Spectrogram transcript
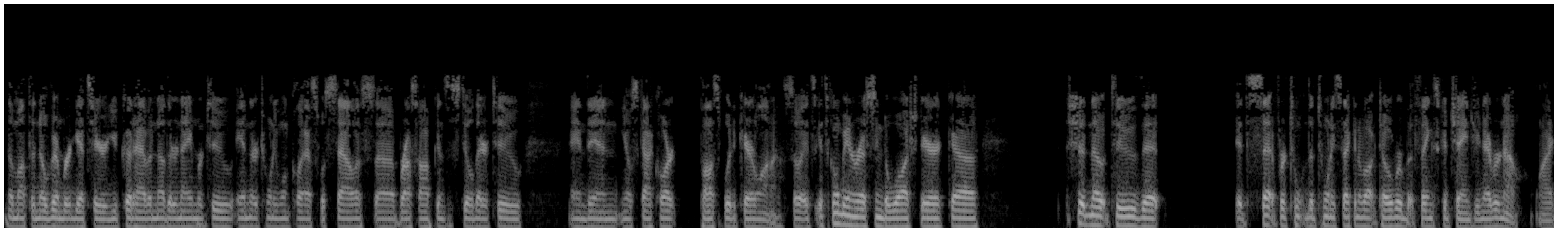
the month of November gets here, you could have another name or two in their 21 class with Sallis. Uh, Bryce Hopkins is still there too, and then you know Skyy Clark possibly to Carolina. So it's it's going to be interesting to watch. Derek uh, should note too that it's set for tw- the 22nd of October, but things could change. You never know. Like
